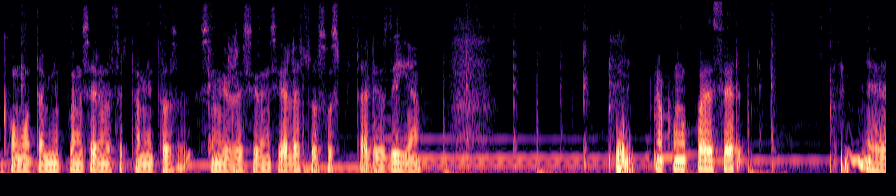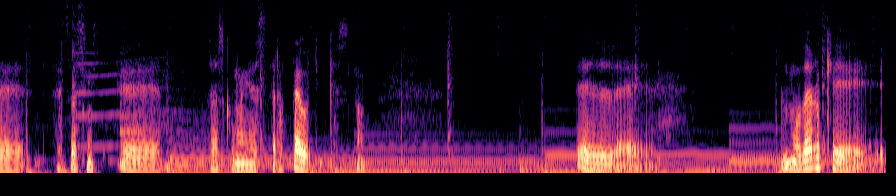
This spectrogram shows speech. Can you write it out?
como también pueden ser en los tratamientos semiresidenciales, los hospitales día, o como puede ser eh, estas, las comunidades terapéuticas. ¿no? El, el modelo que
